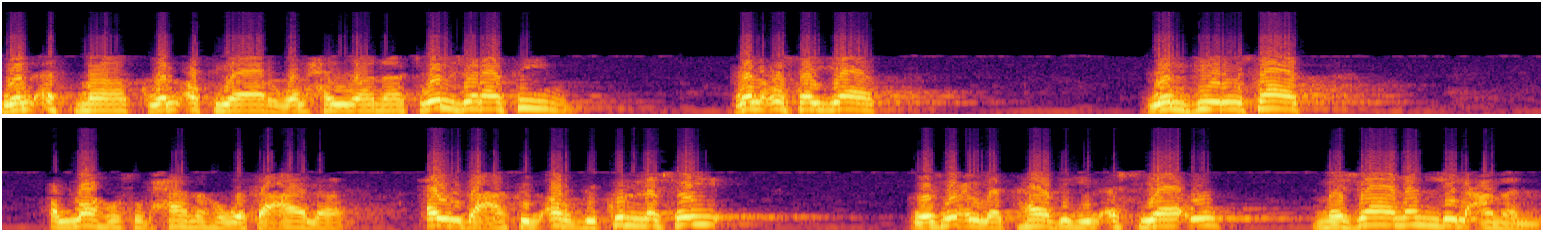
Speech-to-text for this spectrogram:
والأسماك والأطيار والحيوانات والجراثيم والعصيات والفيروسات. الله سبحانه وتعالى أودع في الأرض كل شيء وجعلت هذه الأشياء مجالا للعمل.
